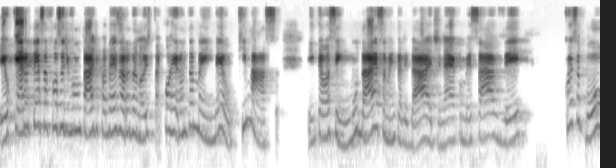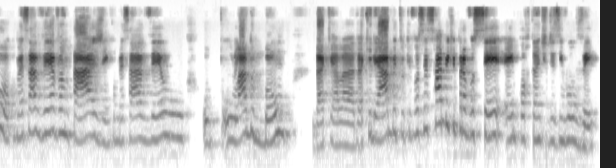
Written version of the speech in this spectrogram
Eu quero ter essa força de vontade para 10 horas da noite tá correndo também. Meu, que massa. Então, assim, mudar essa mentalidade, né? Começar a ver coisa boa, começar a ver a vantagem, começar a ver o, o, o lado bom daquela, daquele hábito que você sabe que para você é importante desenvolver.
